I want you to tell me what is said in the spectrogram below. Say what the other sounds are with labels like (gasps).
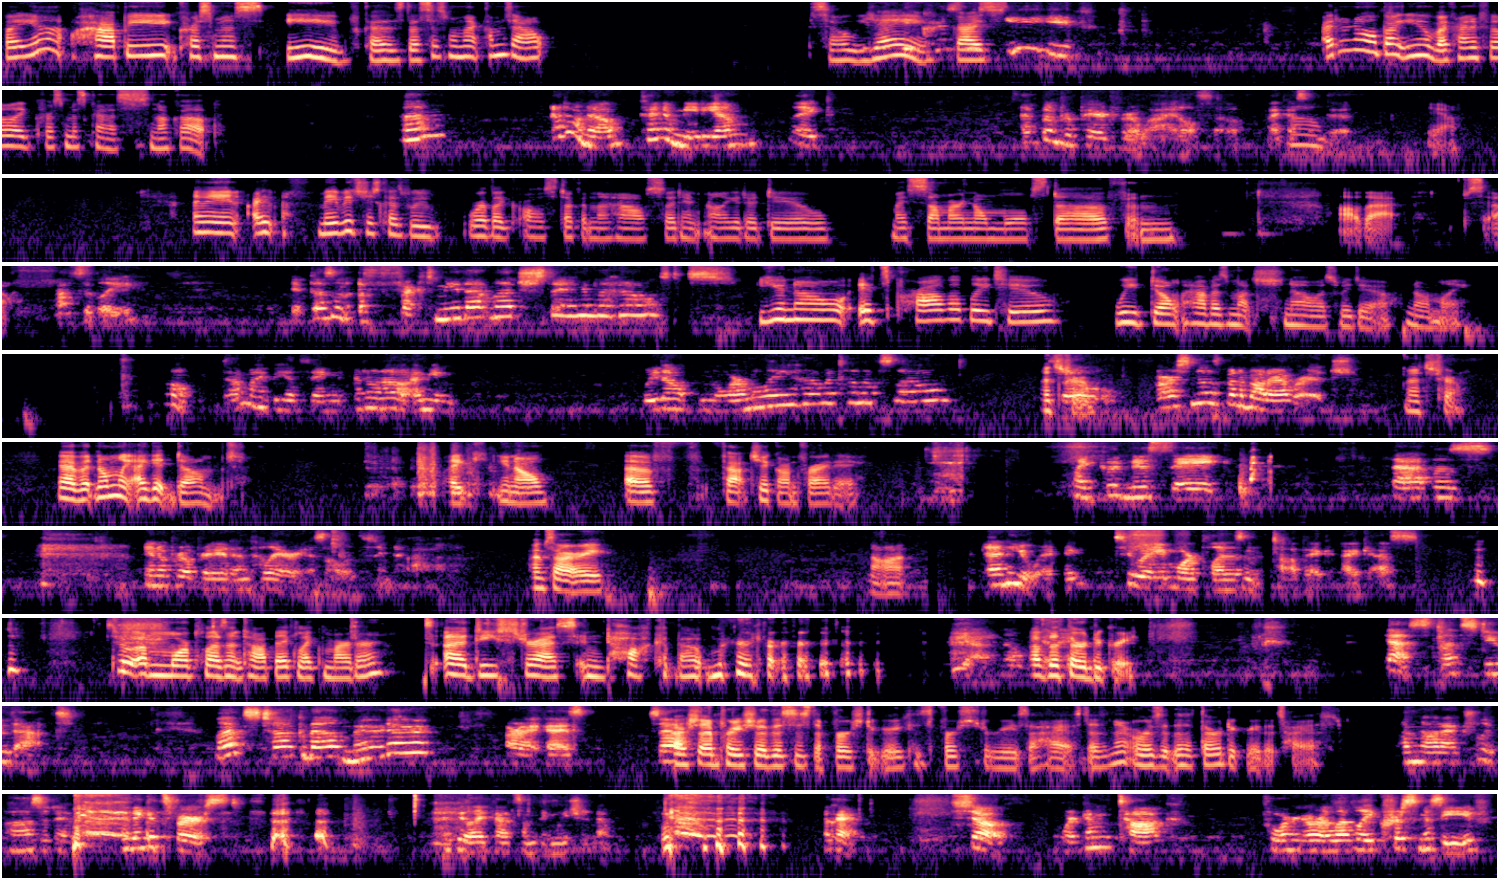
But yeah, happy Christmas Eve because this is when that comes out. So yay, Happy Christmas guys! Eve. I don't know about you, but I kind of feel like Christmas kind of snuck up. Um, I don't know. Kind of medium. Like, I've been prepared for a while, so I guess Oh. I'm good. Yeah. I mean, I maybe it's just because we were like all stuck in the house, so I didn't really get to do my summer normal stuff and all that. So Possibly. It doesn't affect me that much staying in the house. you know, it's probably too. We don't have as much snow as we do normally. Oh, that might be a thing. I don't know. I mean, we don't normally have a ton of snow. That's so true. Our snow's been about average. That's true. Yeah, but normally I get dumped. Like, you know, a f- fat chick on Friday. My goodness sake. That was inappropriate and hilarious all at the same time. I'm sorry. Not. Anyway, to a more pleasant topic, I guess. (laughs) To a more pleasant topic like murder. Uh, de stress and talk about (laughs) murder Yeah, no. of the third degree. Yes, let's do that. Let's talk about murder. All right, guys. So, Actually, I'm pretty sure this is the first degree because first degree is the highest, isn't it? Or is it the third degree that's highest? I'm not actually positive. I think it's first. I feel like that's something we should know. (laughs) Okay, so we're going to talk for your lovely Christmas Eve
